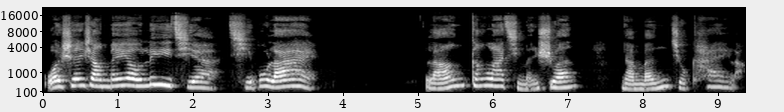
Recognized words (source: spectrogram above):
我身上没有力气，起不来。”狼刚拉起门栓，那门就开了。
